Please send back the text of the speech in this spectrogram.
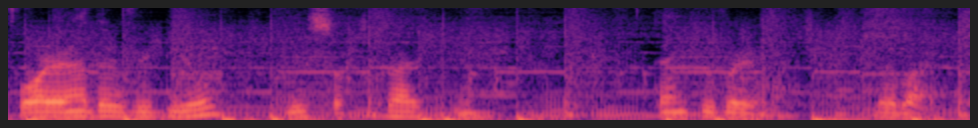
for another video. Please subscribe me. Thank you very much. Bye bye.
